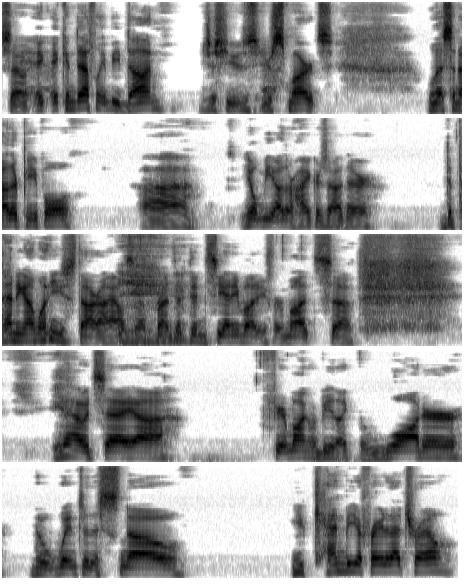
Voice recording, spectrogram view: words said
So it, it can definitely be done. Just use your smarts, listen to other people. Uh, you'll meet other hikers out there. Depending on when you start, I also have friends that didn't see anybody for months. So yeah, I would say, uh, fear mongering would be like the water, the winter, the snow. You can be afraid of that trail,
